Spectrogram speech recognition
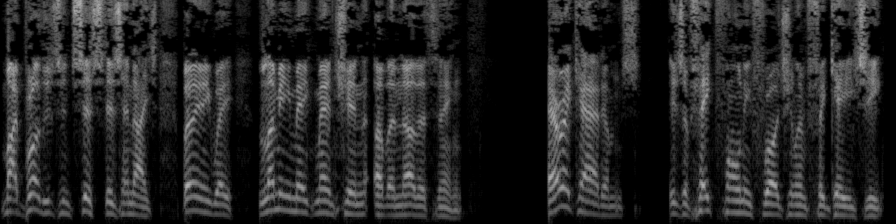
My brothers and sisters and ICE. But anyway, let me make mention of another thing. Eric Adams is a fake, phony, fraudulent fugazi,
